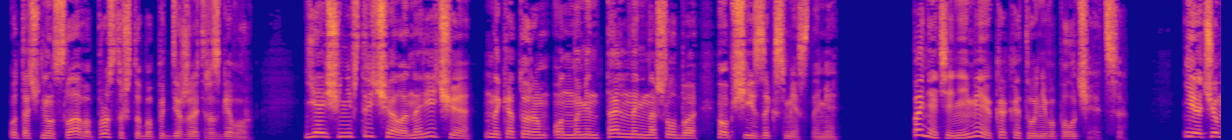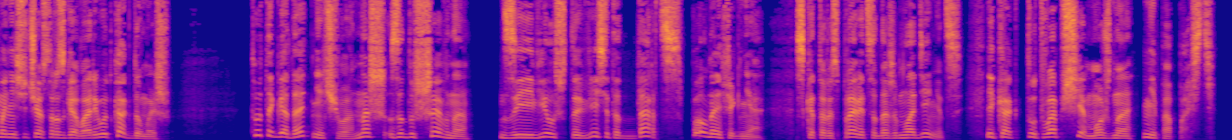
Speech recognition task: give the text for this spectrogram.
— уточнил Слава, просто чтобы поддержать разговор. Я еще не встречала наречия, на котором он моментально не нашел бы общий язык с местными. Понятия не имею, как это у него получается. И о чем они сейчас разговаривают, как думаешь? Тут и гадать нечего. Наш задушевно заявил, что весь этот дартс — полная фигня, с которой справится даже младенец, и как тут вообще можно не попасть.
